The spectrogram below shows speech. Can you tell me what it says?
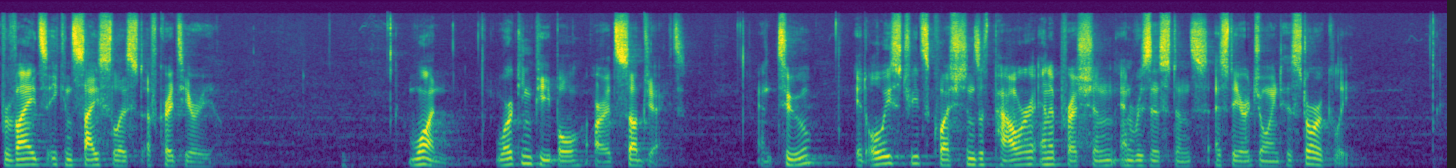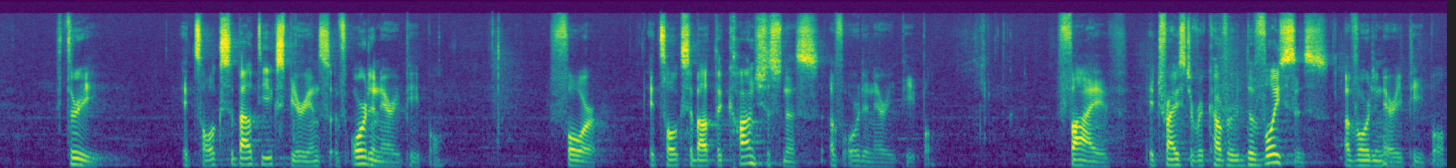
provides a concise list of criteria. One, working people are its subject. And two, it always treats questions of power and oppression and resistance as they are joined historically. Three, it talks about the experience of ordinary people. Four, it talks about the consciousness of ordinary people. Five, it tries to recover the voices of ordinary people.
